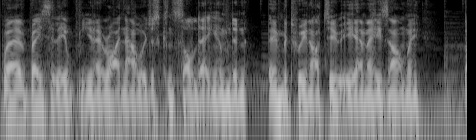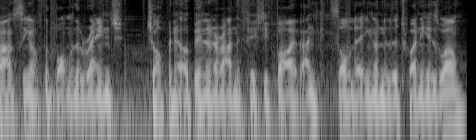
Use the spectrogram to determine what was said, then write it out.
Where basically you know right now we're just consolidating in, in between our two EMAs aren't we? Bouncing off the bottom of the range chopping it up in and around the 55 and consolidating under the 20 as well.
